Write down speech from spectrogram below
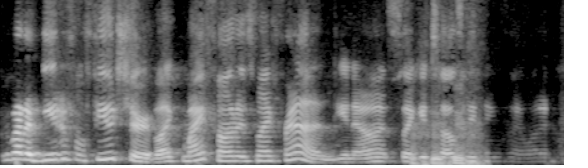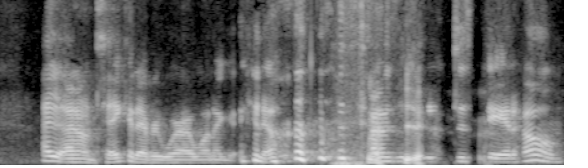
what about a beautiful future? Like my phone is my friend, you know. It's like it tells me things I want to. I, I don't take it everywhere I want to go. You know, times yeah. to stay at home.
